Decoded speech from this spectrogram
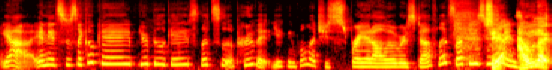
Yeah, and it's just like, okay, you're Bill Gates. Let's approve it. You can. We'll let you spray it all over stuff. Let's let these See, humans. I would be. like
